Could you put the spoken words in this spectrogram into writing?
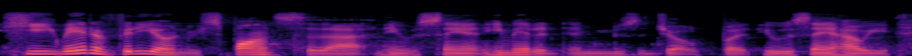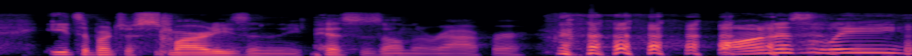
he made a video in response to that, and he was saying he made it. It was a joke, but he was saying how he eats a bunch of Smarties and then he pisses on the wrapper. Honestly,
